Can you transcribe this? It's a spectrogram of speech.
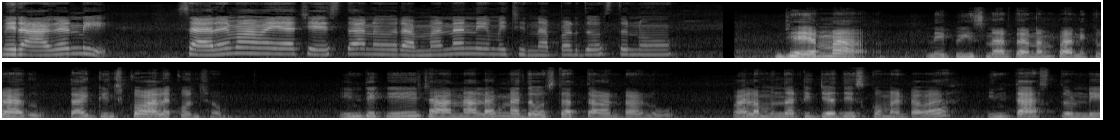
మీరు ఆగండి. సరే మామయ్య చేస్తాను. రమ్మనండి మీ చిన్నప్పటి దోస్తును. జయమ్మ నీ పీసినతనం పనికిరాదు. తగ్గించుకోవాలి కొంచెం. ఇంటికి చాలా నా దోస్తు వస్తా అంటాడు. వాళ్ళ ముందర ఇజ్జత్ తీసుకోమంటావా? ఇంత ఆస్తుండి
